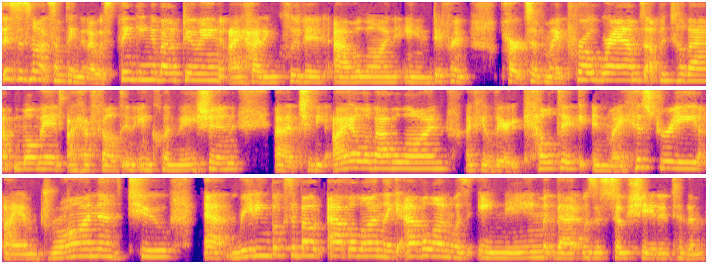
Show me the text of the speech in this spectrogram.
this is not something that I was thinking about doing. I had included Avalon in different parts of my programs up until that moment. I have felt an inclination uh, to the Isle of Avalon. I feel very Celtic in my history. I am drawn to uh, reading books about Avalon. Like Avalon was a name that was associated to them,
